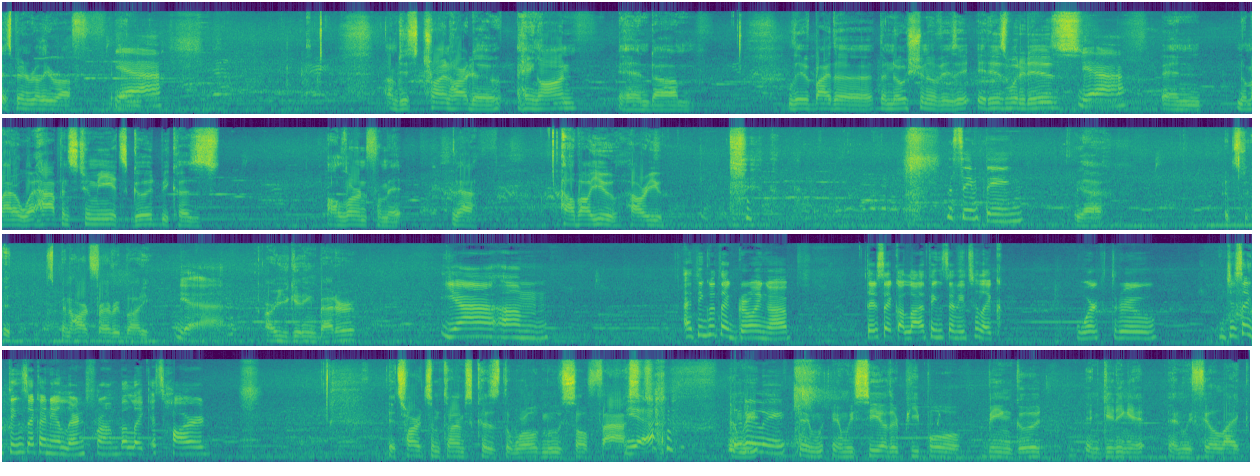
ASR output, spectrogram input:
it's been really rough. Yeah. I'm just trying hard to hang on and um, live by the the notion of is it, it is what it is, Yeah. and no matter what happens to me, it's good because I'll learn from it. Yeah. How about you? How are you? The same thing. Yeah. It's it, it's been hard for everybody. Yeah. Are you getting better? Yeah. Um, I think with like growing up, there's like a lot of things I need to like work through. Just like things like I need to learn from, but like it's hard. It's hard sometimes because the world moves so fast. Yeah. And we, and, and we see other people being good and getting it, and we feel like,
